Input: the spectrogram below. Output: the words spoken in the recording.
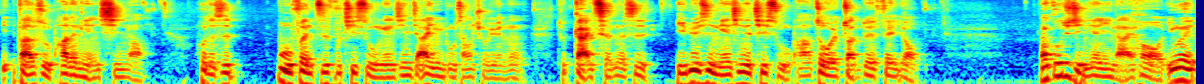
一百二十五趴的年薪啊。或者是部分支付七十五年薪加一名补偿球员呢，就改成的是一律是年薪的七十五趴作为转队费用。那过去几年以来后，因为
